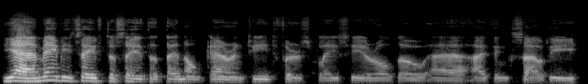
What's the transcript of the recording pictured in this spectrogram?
Yeah, maybe safe to say that they're not guaranteed first place here, although uh, I think Saudi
